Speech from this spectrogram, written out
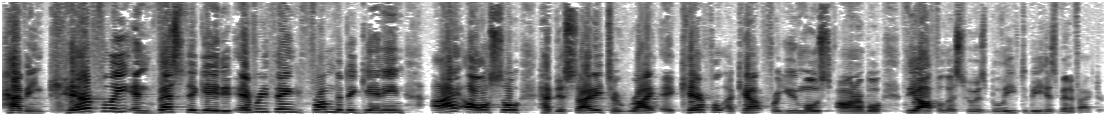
having carefully investigated everything from the beginning, I also have decided to write a careful account for you, most honorable Theophilus, who is believed to be his benefactor,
